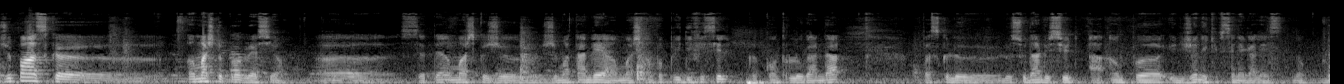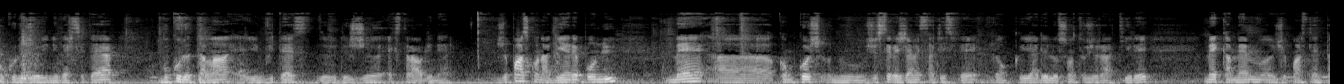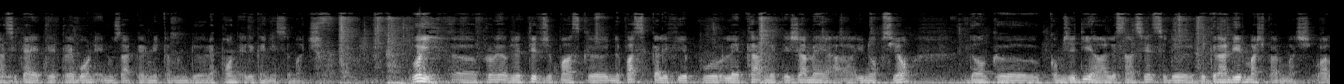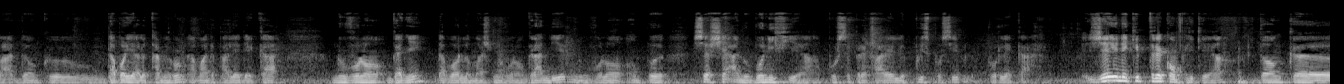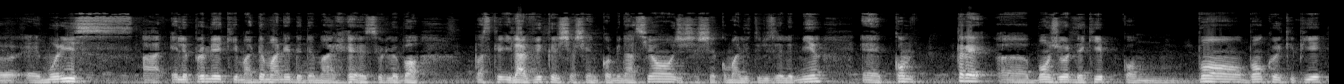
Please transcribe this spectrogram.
Je pense que un match de progression. Euh, C'était un match que je, je m'attendais à un match un peu plus difficile que contre l'Ouganda parce que le, le, Soudan du Sud a un peu une jeune équipe sénégalaise. Donc beaucoup de jeux universitaires, beaucoup de talent et une vitesse de, de jeu extraordinaire. Je pense qu'on a bien répondu, mais euh, comme coach, nous, je ne serai jamais satisfait. Donc il y a des leçons toujours à tirer. Mais quand même, je pense que l'intensité a été très bonne et nous a permis quand même de répondre et de gagner ce match. Oui, euh, premier objectif, je pense que ne pas se qualifier pour les quarts n'était jamais euh, une option. Donc, euh, comme j'ai dit, hein, l'essentiel c'est de, grandir match par match. Voilà. Donc, d'abord il y a le Cameroun. Avant de parler des quarts, nous voulons gagner. D'abord le match, nous voulons grandir. Nous voulons un peu chercher à nous bonifier hein, pour se préparer le plus possible pour les quarts. J'ai une équipe très compliquée. Hein. Donc, et Maurice a, est le premier qui m'a demandé de démarrer sur le banc parce qu'il a vu que je cherchais une combination, je cherchais comment l'utiliser le mieux. Et comme très euh, bon joueur d'équipe, comme bon, bon coéquipier,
